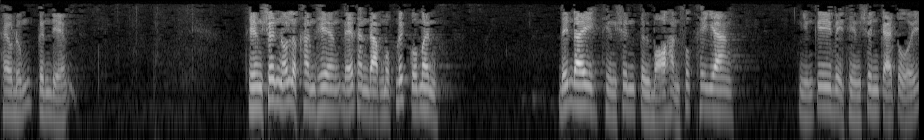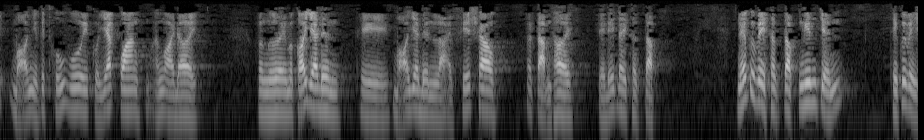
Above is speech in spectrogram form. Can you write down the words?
theo đúng kinh điển. Thiền sinh nỗ lực hành thiền để thành đạt mục đích của mình đến đây thiền sinh từ bỏ hạnh phúc thế gian. Những cái vị thiền sinh trẻ tuổi bỏ những cái thú vui của giác quan ở ngoài đời. Và người mà có gia đình thì bỏ gia đình lại phía sau tạm thời, để đến đây thực tập. Nếu quý vị thực tập nghiêm chỉnh, thì quý vị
